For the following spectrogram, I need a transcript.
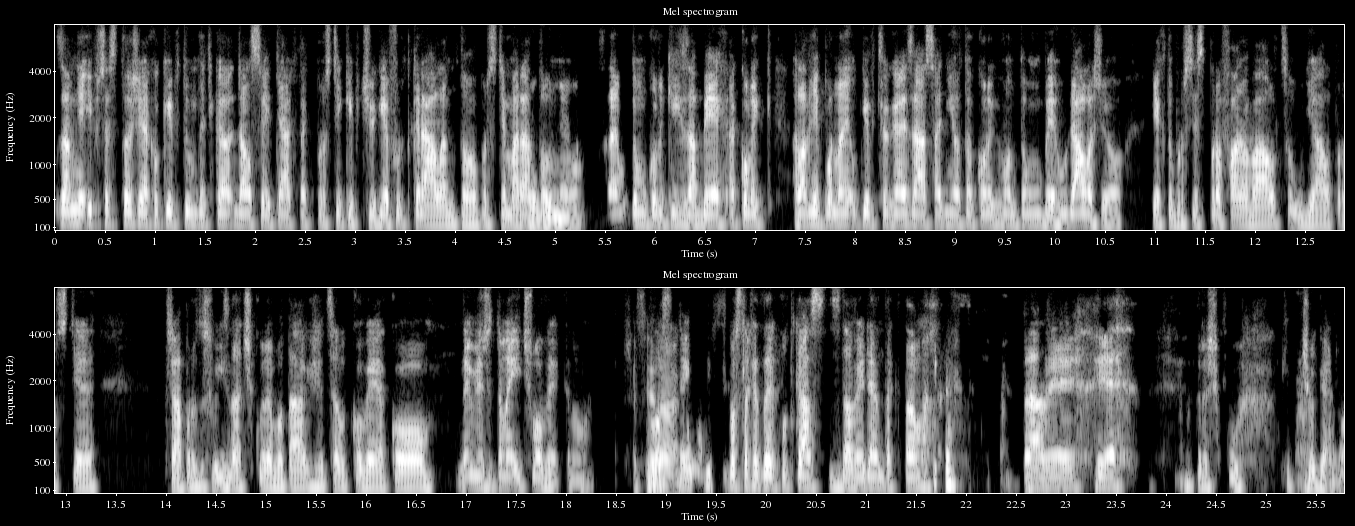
za mě i přesto, že jako Kiptum teďka dal svěťák, tak prostě Kipčuk je furt králem toho prostě maratonu. No. Vzhledem k tomu, kolik jich zaběh a kolik, hlavně podle mě u Kipčuka je zásadní o to, kolik on tomu běhu dal, že jo. Jak to prostě sprofanoval, co udělal prostě třeba pro tu svoji značku nebo tak, že celkově jako neuvěřitelný i člověk, no. Přesně vlastně, tak. Když si poslechnete podcast s Davidem, tak tam právě je trošku Kipchoge. No.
